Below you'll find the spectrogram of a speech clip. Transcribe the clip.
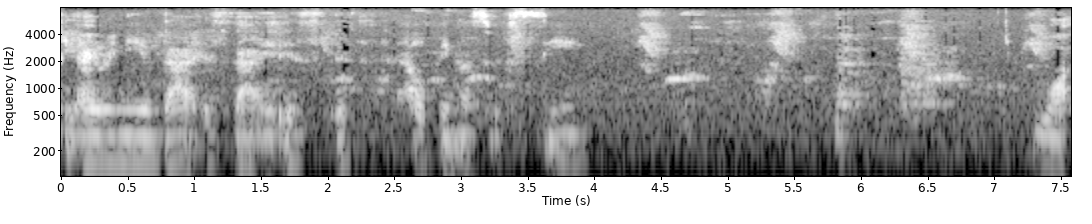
The irony of that is that it is, is helping us with seeing what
